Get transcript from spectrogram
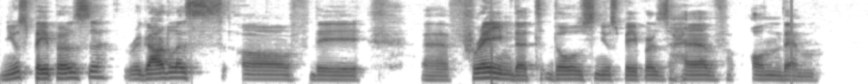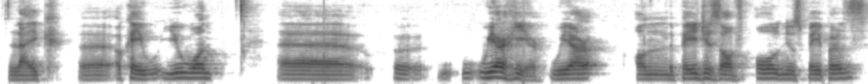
newspapers regardless of the uh, frame that those newspapers have on them. Like uh, okay you want uh, uh, we are here. We are on the pages of all newspapers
